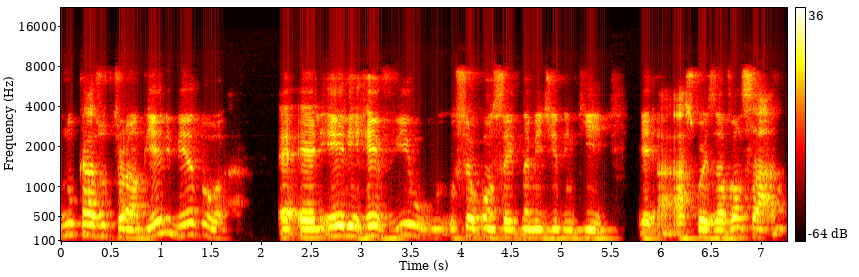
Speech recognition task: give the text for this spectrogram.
no caso Trump, ele mesmo é, ele, ele reviu o seu conceito na medida em que é, as coisas avançaram.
